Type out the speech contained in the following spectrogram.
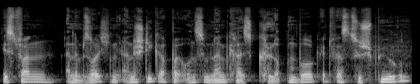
Ist von einem solchen Anstieg auch bei uns im Landkreis Kloppenburg etwas zu spüren?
